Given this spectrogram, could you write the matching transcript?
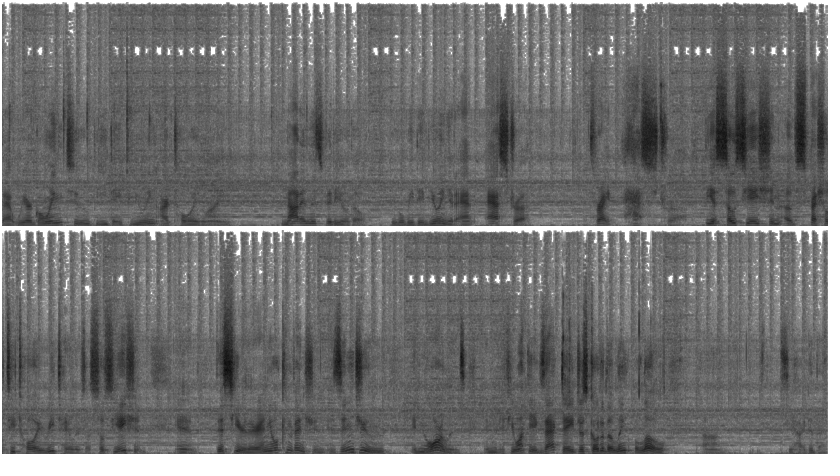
that we are going to be debuting our toy line. Not in this video though. We will be debuting it at Astra. That's right, Astra, the Association of Specialty Toy Retailers Association. And this year, their annual convention is in June in New Orleans. And if you want the exact date, just go to the link below. Um, see how I did that?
